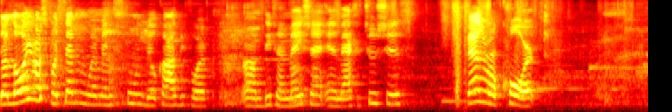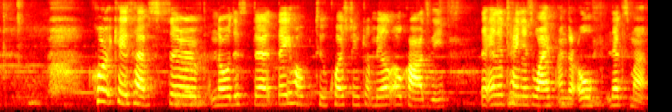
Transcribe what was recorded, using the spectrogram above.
the lawyers for seven women suing Bill Cosby for um, defamation in Massachusetts federal court court case have served notice that they hope to question Camille O. Cosby, the entertainer's wife, under oath next month.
